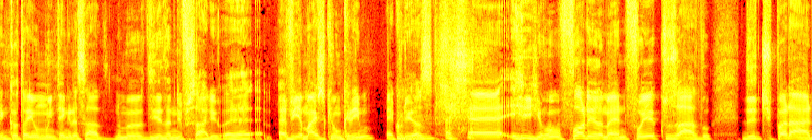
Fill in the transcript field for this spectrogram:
encontrei um muito engraçado no meu dia de aniversário. Eh, havia mais do que um crime, é curioso. Eh, e o Florida Man foi acusado de disparar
